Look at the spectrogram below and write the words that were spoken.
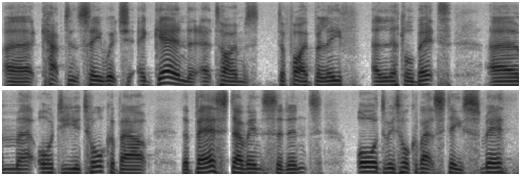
uh, captaincy, which again at times defied belief a little bit? Um, or do you talk about the Bairstow incident? Or do we talk about Steve Smith?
